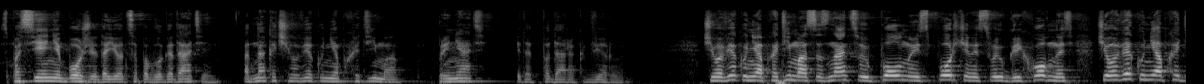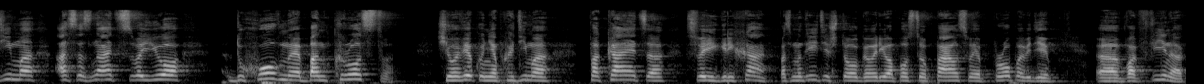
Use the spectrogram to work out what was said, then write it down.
Спасение Божье дается по благодати – Однако человеку необходимо принять этот подарок верою. Человеку необходимо осознать свою полную испорченность, свою греховность. Человеку необходимо осознать свое духовное банкротство. Человеку необходимо покаяться в своих грехах. Посмотрите, что говорил апостол Павел в своей проповеди э, в Афинах,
